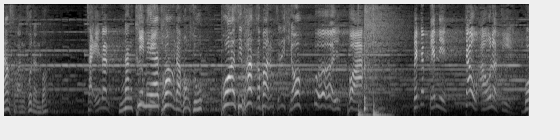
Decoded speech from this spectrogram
นางสวรรค์คนนั้นบ่ใส่นั่นนั่นคือแม่ท้องดำของสูพ่อสิพากลับบ้านน้ำเสได็จเขียวเฮ้ยพ่อเป็นจะเป็นนี่ เจ้าเอาละตีบ่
